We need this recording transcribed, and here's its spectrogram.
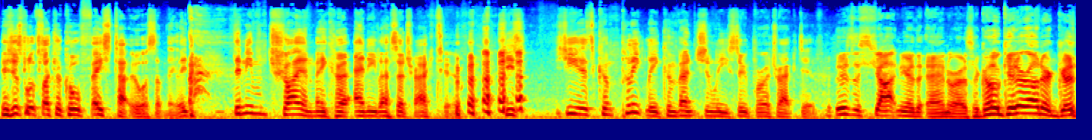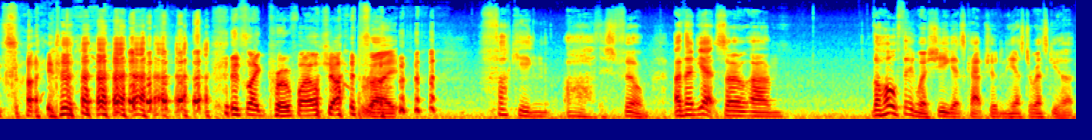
it just looks like a cool face tattoo or something. They didn't even try and make her any less attractive. She's she is completely conventionally super attractive. There's a shot near the end where I was like, "Oh, get her on her good side." it's like profile shots. Right. Fucking ah, this film. And then yeah, so um, the whole thing where she gets captured and he has to rescue her,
